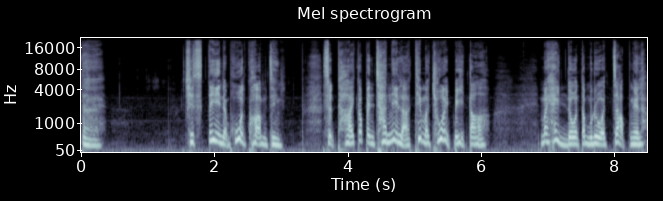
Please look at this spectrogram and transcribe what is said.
แต่ชิสตี้น่ะพูดความจริง สุดท้ายก็เป็นฉันนี่แหละที่มาช่วยปีตา ไม่ให้โดนตำรวจจับไงล่ะ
